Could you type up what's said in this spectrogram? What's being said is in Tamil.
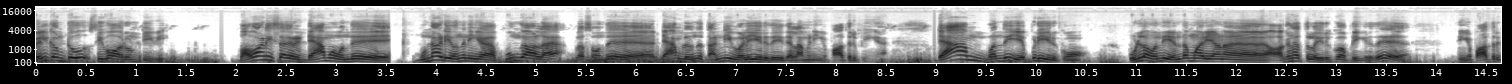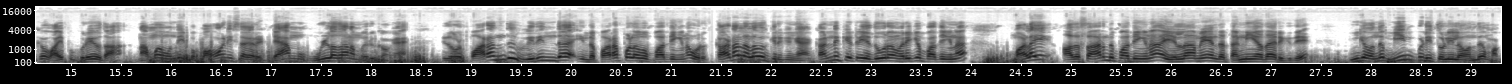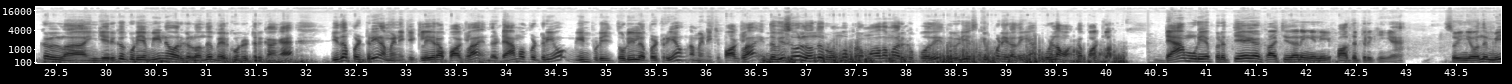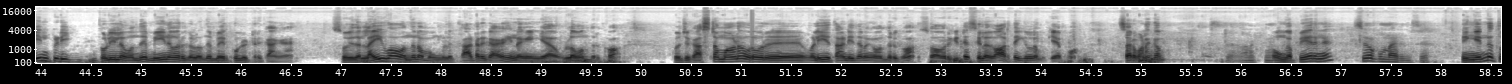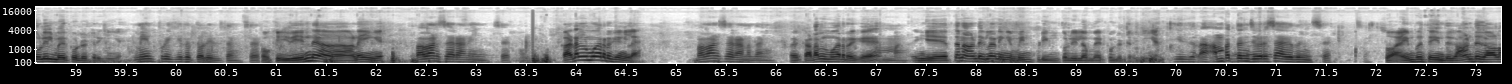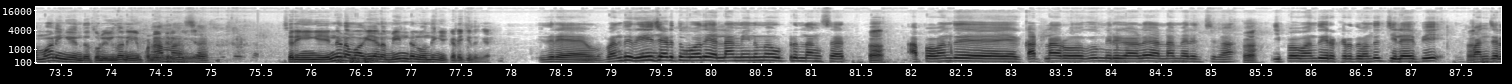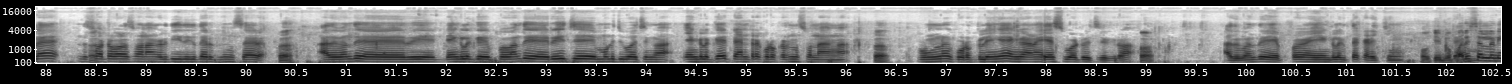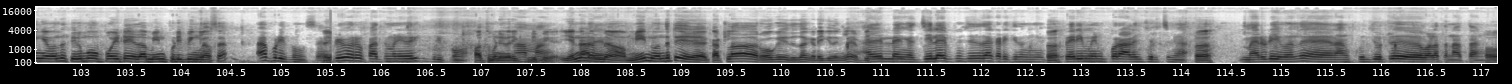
Welcome to Siva Arun TV Bhavani Sagar டேமை வந்து முன்னாடி வந்து நீங்கள் பூங்காவில் ப்ளஸ் வந்து டேம்லேருந்து தண்ணி வழியிறது இதெல்லாமே நீங்கள் பார்த்துருப்பீங்க. டேம் வந்து எப்படி இருக்கும்? உள்ளே வந்து எந்த மாதிரியான அகலத்தில் இருக்கும் அப்படிங்கிறது நீங்கள் பார்த்துருக்க வாய்ப்பு குறைவு தான் நம்ம வந்து இப்போ பவானி சாகர் டேம் உள்ளே தான் நம்ம இருக்கோங்க. இதோட பறந்து விரிந்த இந்த பரப்பளவு பார்த்தீங்கன்னா ஒரு கடல் அளவுக்கு இருக்குங்க. கண்ணு கெட்டிய தூரம் வரைக்கும் பார்த்தீங்கன்னா மலை அதை சார்ந்து பார்த்தீங்கன்னா எல்லாமே இந்த தண்ணியாக தான் இருக்குது. இங்கே வந்து மீன்பிடி தொழிலை வந்து மக்கள் இங்கே இருக்கக்கூடிய மீனவர்கள் வந்து மேற்கொண்டுட்டு இருக்காங்க இதை பற்றி நம்ம இன்னைக்கு கிளியராக பார்க்கலாம் இந்த டேமை பற்றியும் மீன்பிடி தொழிலை பற்றியும் நம்ம இன்னைக்கு பார்க்கலாம் இந்த விசுவல் வந்து ரொம்ப பிரமாதமாக இருக்க போது இந்த வீடியோ ஸ்கிப் பண்ணிடாதீங்க. உள்ள வாங்க பார்க்கலாம் டேமுடைய பிரத்யேக காட்சி தான் நீங்கள் இன்றைக்கி பார்த்துட்டு இருக்கீங்க ஸோ இங்கே வந்து மீன்பிடி தொழிலை வந்து மீனவர்கள் வந்து மேற்கொண்டுட்டு இருக்காங்க ஸோ இதை லைவாக வந்து நம்ம உங்களுக்கு காட்டுறதுக்காக நாங்கள் இங்கே உள்ளே வந்திருக்கோம். கொஞ்சம் கஷ்டமான ஒரு வழியை தாண்டி தான் நாங்கள் வந்திருக்கோம். ஸோ அவர்கிட்ட சில வார்த்தைகள் நம்ம கேட்போம். சார் வணக்கம். வணக்கம் உங்கள் பேருங்க? சிவகுமாருங்க சார். நீங்கள் என்ன தொழில் மேற்கொண்டுட்டு இருக்கீங்க மீன் பிடிக்கிற தொழில் தாங்க சார். ஓகே இது என்ன அணைங்க? பவானி சார் அணைங்க சார். கடல் மாதிரி இருக்குங்களே? பவானி சார் அணை தாங்க. கடல் மாதிரி இருக்கு. ஆமாங்க. இங்கே எத்தனை ஆண்டுகளாக நீங்கள் மீன் பிடிக்கும் தொழிலை மேற்கொண்டுட்டு இருக்கீங்க இதெல்லாம் ஐம்பத்தஞ்சு வருஷம் ஆகுதுங்க சார். ஸோ ஐம்பத்தைந்து ஆண்டு காலமாக நீங்கள் இந்த தொழில் தான் நீங்கள் பண்ணிட்டு இருக்கீங்க சார். சரி இங்கே என்னென்ன வகையான மீன்கள் வந்து இங்கே கிடைக்குதுங்க? இதில் வந்து ரீச் எடுத்த போது எல்லா மீனுமே விட்டுருந்தாங்க சார். அப்போ வந்து கட்லா ரோகு மிருகாலு எல்லாமே இருந்துச்சுங்க. இப்போ வந்து இருக்கிறது வந்து ஜிலேபி பஞ்சலை இந்த சொட்டவாழை சோனாங்கிறது இதுக்கு தான் இருக்குங்க சார். அது வந்து எங்களுக்கு இப்போ வந்து ரீச் முடிஞ்சு போச்சுங்க எங்களுக்கு டெண்டர் கொடுக்குறேன்னு சொன்னாங்க. இப்போ இன்னும் கொடுக்கலீங்க எங்கள் ஆனால் ஏசு போட்டு வச்சுருக்குறோம். அது வந்து எப்போ எங்களுக்கு தான் கிடைக்கும். ஓகே இப்போ பரிசல்ல நீங்கள் வந்து திரும்பவும் போயிட்டு ஏதாவது மீன் பிடிப்பீங்களா சார் ஆ பிடிப்போங்க சார் இப்படி ஒரு பத்து மணி வரைக்கும் பிடிப்போம். பத்து மணி வரைக்கும். பிடிப்பீங்க. என்னென்ன மீன் வந்துட்டு கட்லா ரோகு இதுதான் கிடைக்குதுங்களா இல்லைங்க ஜிலேபி குஞ்சு தான் கிடைக்குதுங்க. பெரிய மீன் பூரா அழிஞ்சிருச்சுங்க. மறுபடியும் வந்து நாங்கள் குஞ்சு விட்டு வளர்த்தனாத்தாங்க ஓ.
